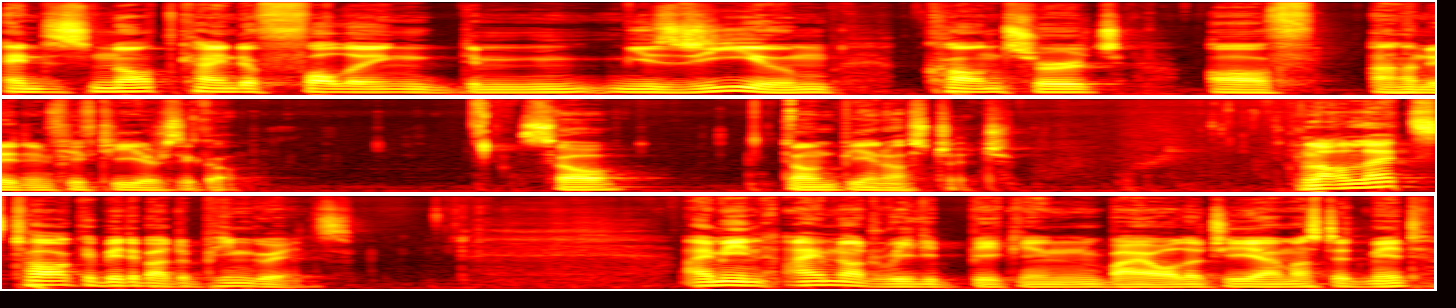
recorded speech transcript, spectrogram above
And it's not kind of following the museum concerts of 150 years ago. So don't be an ostrich. Now let's talk a bit about the penguins. I mean, I'm not really big in biology, I must admit.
